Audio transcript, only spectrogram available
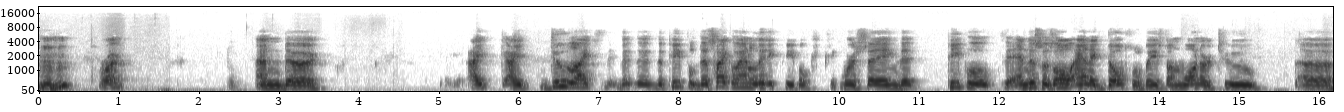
Mm-hmm. Right. And uh, I I do like the, the, the people the psychoanalytic people were saying that people and this was all anecdotal based on one or two uh,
